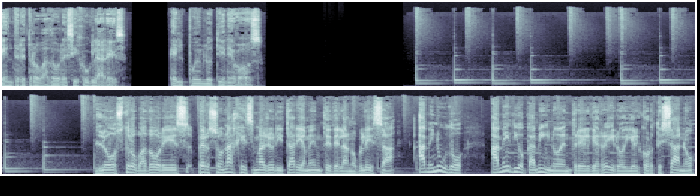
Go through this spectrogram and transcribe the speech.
Entre trovadores y juglares, el pueblo tiene voz. Los trovadores, personajes mayoritariamente de la nobleza, a menudo a medio camino entre el guerrero y el cortesano,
